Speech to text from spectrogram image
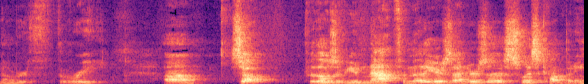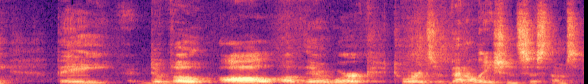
number three. Um, so for those of you not familiar, Zehnder's a Swiss company. They devote all of their work towards ventilation systems.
